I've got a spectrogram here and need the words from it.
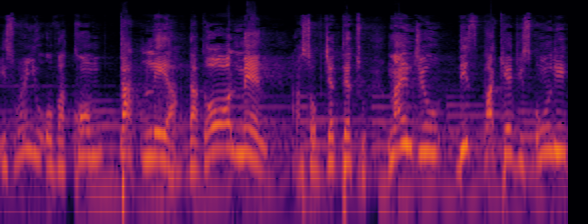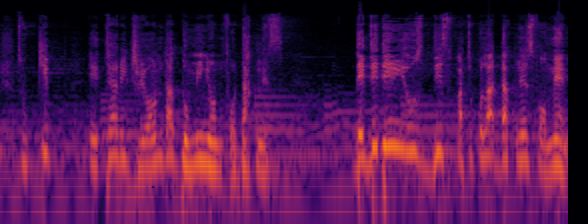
is when you overcome that layer that all men are subjected to. Mind you this package is only to keep a territory under dominion for darkness. They didn't use this particular darkness for men.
